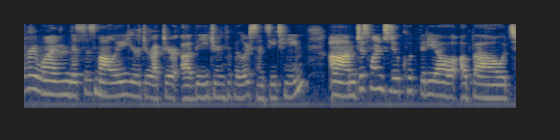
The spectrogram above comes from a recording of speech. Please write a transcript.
everyone, this is Mollie, your director of the Dream Fulfiller Scentsy team. Um, just wanted to do a quick video about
